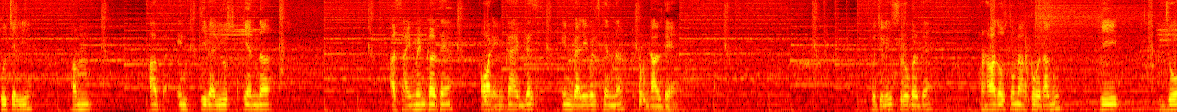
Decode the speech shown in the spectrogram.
तो चलिए, हम अब इनकी वैल्यूज़ के अंदर असाइनमेंट करते हैं और इनका एड्रेस इन वेरिएबल्स के अंदर डालते हैं। तो चलिए शुरू करते हैं। और हाँ दोस्तों, मैं आपको बता दूँ कि जो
